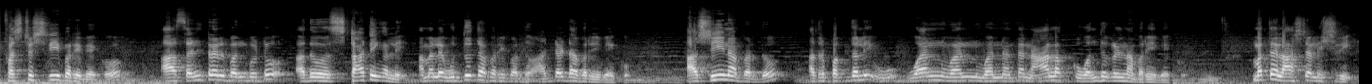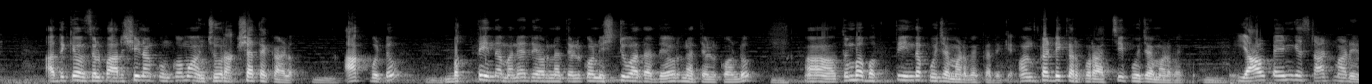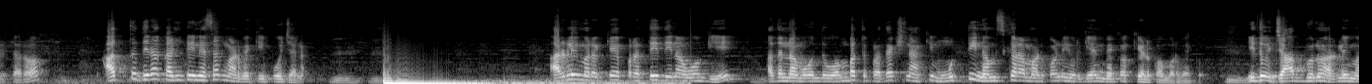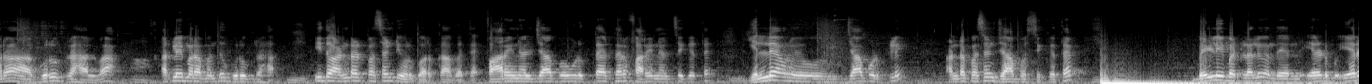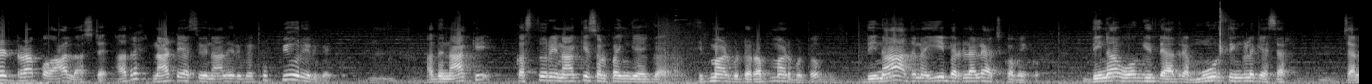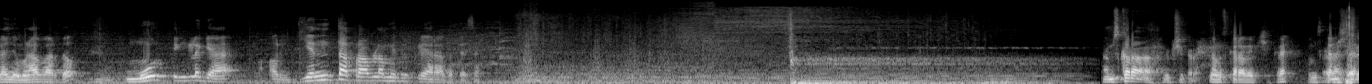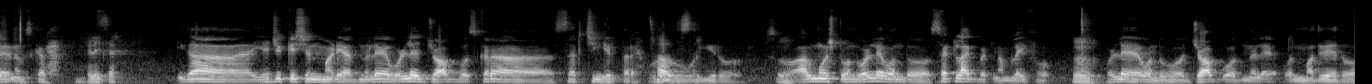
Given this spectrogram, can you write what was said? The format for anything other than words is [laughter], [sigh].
ಫಸ್ಟ್ ಶ್ರೀ ಬರಿಬೇಕು. ಆ ಸೆಂಟ್ರಲ್ ಬಂದ್ಬಿಟ್ಟು ಅದು ಸ್ಟಾರ್ಟಿಂಗಲ್ಲಿ ಆಮೇಲೆ ಉದ್ದುದ್ದ ಬರಿಬಾರ್ದು ಅಡ್ಡಡ್ಡ ಬರಿಬೇಕು. ಆ ಶ್ರೀನ ಬರೆದು ಅದ್ರ ಪಕ್ಕದಲ್ಲಿ ಒನ್ ಒನ್ ಒನ್ ಅಂತ ನಾಲ್ಕು ಒಂದುಗಳನ್ನ ಬರೀಬೇಕು. ಮತ್ತು ಲಾಸ್ಟಲ್ಲಿ ಶ್ರೀ. ಅದಕ್ಕೆ ಒಂದು ಸ್ವಲ್ಪ ಅರಿಶಿಣ ಕುಂಕುಮ ಒಂಚೂರು ಅಕ್ಷತೆ ಕಾಳು. ಹಾಕ್ಬಿಟ್ಟು ಭಕ್ತಿಯಿಂದ ಮನೆ ದೇವ್ರನ್ನ ತಿಳ್ಕೊಂಡು, ಇಷ್ಟವಾದ ದೇವ್ರನ್ನ ತಿಳ್ಕೊಂಡು ತುಂಬ ಭಕ್ತಿಯಿಂದ ಪೂಜೆ ಮಾಡಬೇಕು ಅದಕ್ಕೆ. ಒಂದು ಕಡ್ಡಿ ಕರ್ಪೂರ ಹಚ್ಚಿ ಪೂಜೆ ಮಾಡಬೇಕು. ಯಾವ ಟೈಮ್ಗೆ ಸ್ಟಾರ್ಟ್ ಮಾಡಿರ್ತಾರೋ, ಹತ್ತು ದಿನ ಕಂಟಿನ್ಯೂಸ್ ಆಗಿ ಮಾಡ್ಬೇಕು ಈ ಪೂಜೆನ. ಅರಳಿ ಮರಕ್ಕೆ ಪ್ರತಿದಿನ ಹೋಗಿ ಅದನ್ನ ಒಂದು ಒಂಬತ್ತು ಪ್ರದಕ್ಷಿಣೆ ಹಾಕಿ ಮುಟ್ಟಿ ನಮಸ್ಕಾರ ಮಾಡ್ಕೊಂಡು ಇವ್ರಿಗೆ ಏನು ಬೇಕೋ ಕೇಳ್ಕೊಂಬರ್ಬೇಕು. ಇದು ಜಾಬ್ಗುನು ಅರಳಿ ಮರ ಗುರುಗ್ರಹ ಅಲ್ವಾ? ಅರಳಿ ಮರ ಬಂದು ಗುರುಗ್ರಹ. ಇದು ಹಂಡ್ರೆಡ್ ಪರ್ಸೆಂಟ್ ಇವ್ರಿಗೆ ವರ್ಕ್ ಆಗುತ್ತೆ. ಫಾರಿನಲ್ಲಿ ಜಾಬ್ ಹುಡುಕ್ತಾ ಇರ್ತಾರೆ ಫಾರಿನಲ್ಲಿ ಸಿಗುತ್ತೆ. ಎಲ್ಲೇ ಅವರು ಜಾಬ್ ಹುಡುಕ್ಲಿ ಹಂಡ್ರೆಡ್ ಪರ್ಸೆಂಟ್ ಜಾಬ್ ಸಿಗುತ್ತೆ. ಬೆಳ್ಳಿ ಬಟ್ಲಲ್ಲಿ ಒಂದು ಎರಡು ಎರಡು ಡ್ರಾಪ್ ಹಾಲು ಅಷ್ಟೇ. ಆದರೆ ನಾಟಿ ಹಸುವಿನ ಹಾಲು ಇರಬೇಕು ಪ್ಯೂರ್ ಇರಬೇಕು. ಅದನ್ನ ಹಾಕಿ ಕಸ್ತೂರಿನ ಹಾಕಿ ಸ್ವಲ್ಪ ಹಿಂಗೆ ಇದು ಮಾಡಿಬಿಟ್ಟು ರಬ್ ಮಾಡಿಬಿಟ್ಟು ದಿನ ಅದನ್ನು ಈ ಬೆರಳಲ್ಲೇ ಹಚ್ಕೋಬೇಕು. ದಿನ ಹೋಗಿದ್ದೆ ಆದರೆ ಮೂರು ತಿಂಗಳಿಗೆ ಸರ್. ಚಾಲೆಂಜ್ ಮಾಡಬಾರ್ದು ಮೂರು ತಿಂಗಳಿಗೆ ಅವ್ರು ಎಂಥ ಪ್ರಾಬ್ಲಮ್ ಇದ್ರೂ ಕ್ಲಿಯರ್ ಆಗುತ್ತೆ ಸರ್. ನಮಸ್ಕಾರ ವೀಕ್ಷಕರೇ. ನಮಸ್ಕಾರ ವೀಕ್ಷಕರೇ. ನಮಸ್ಕಾರ ಸರ್. ನಮಸ್ಕಾರ ಹೇಳಿ ಸರ್. ಈಗ ಎಜುಕೇಷನ್ ಮಾಡಿ ಆದಮೇಲೆ ಒಳ್ಳೆ ಜಾಬ್ಗೋಸ್ಕರ ಸರ್ಚಿಂಗ್ ಇರ್ತಾರೆ. ಹುಡುಗರು ಸೊ ಆಲ್ಮೋಸ್ಟ್ ಒಂದು ಒಳ್ಳೆ ಒಂದು ಸೆಟ್ಲ್ ಆಗ್ಬೇಕು ನಮ್ಮ ಲೈಫು ಒಳ್ಳೆ ಒಂದು ಜಾಬ್ಗೆ ಹೋದ್ಮೇಲೆ ಒಂದು ಮದುವೆದು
